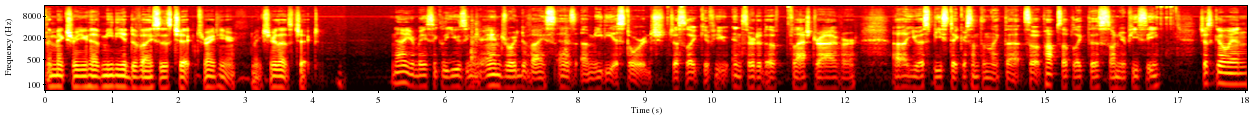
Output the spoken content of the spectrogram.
and make sure you have media devices checked right here. Make sure that's checked. Now you're basically using your Android device as a media storage, just like if you inserted a flash drive or a USB stick or something like that. So it pops up like this on your PC. Just go in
